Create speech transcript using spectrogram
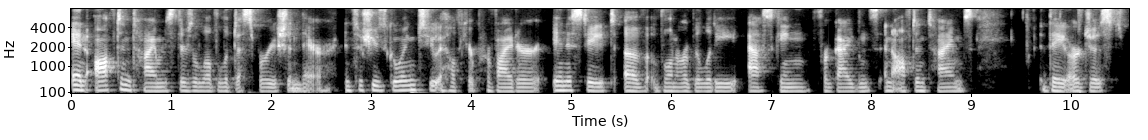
And oftentimes there's a level of desperation there. And so she's going to a healthcare provider in a state of vulnerability, asking for guidance. And oftentimes they are just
